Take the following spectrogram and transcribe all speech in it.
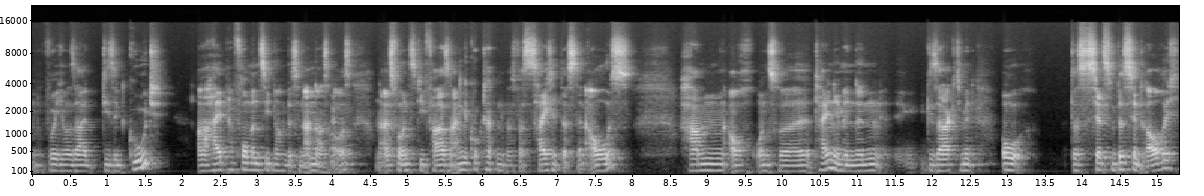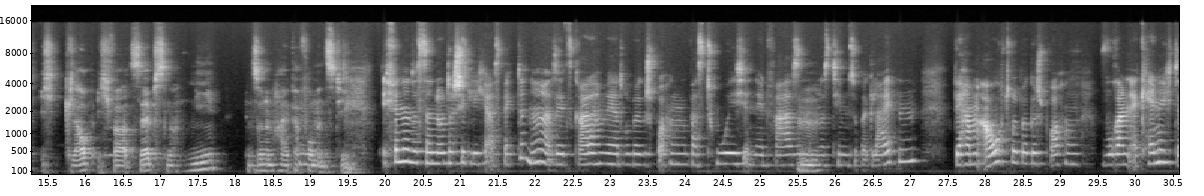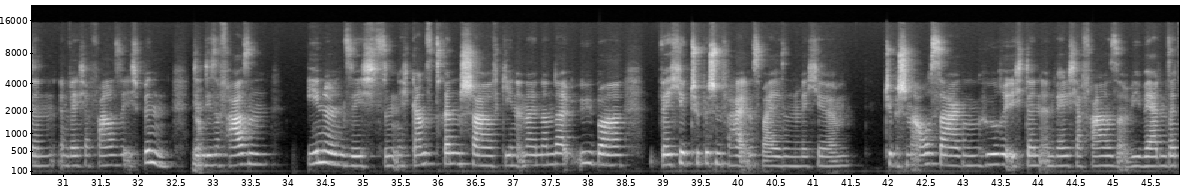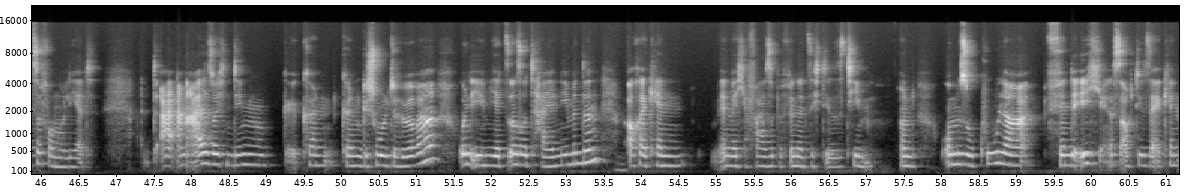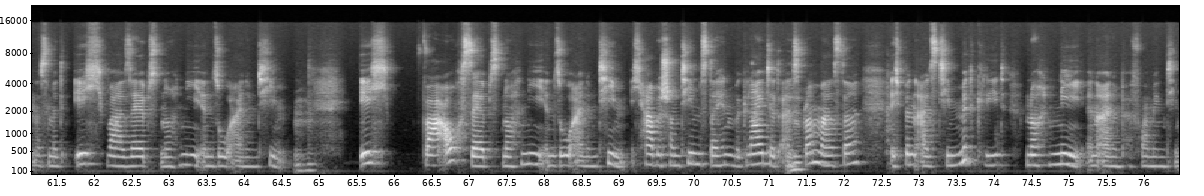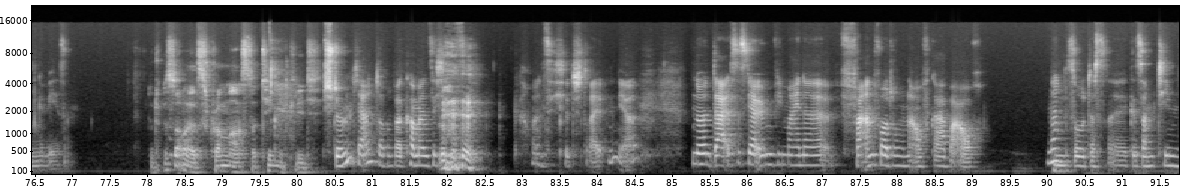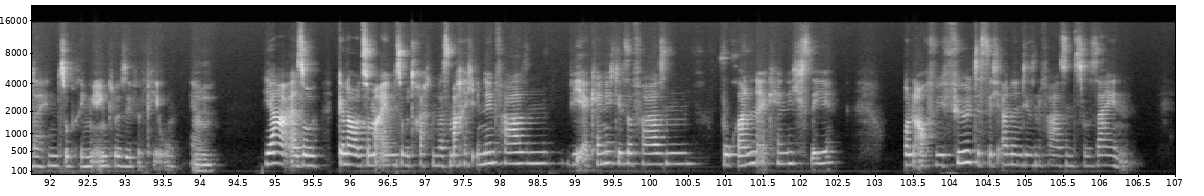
Und wo ich immer sage, die sind gut, aber High Performance sieht noch ein bisschen anders aus. Und als wir uns die Phasen angeguckt hatten, was, was zeichnet das denn aus, haben auch unsere Teilnehmenden gesagt mit, oh, das ist jetzt ein bisschen traurig. Ich glaube, ich war selbst noch nie in so einem High-Performance-Team. Ich finde, das sind unterschiedliche Aspekte. Ne? Also jetzt gerade haben wir ja darüber gesprochen, was tue ich in den Phasen, Mhm. um das Team zu begleiten. Wir haben auch darüber gesprochen, woran erkenne ich denn, in welcher Phase ich bin. Denn Ja. diese Phasen ähneln sich, sind nicht ganz trennscharf, gehen ineinander über. Welche typischen Verhaltensweisen, welche typischen Aussagen höre ich denn in welcher Phase? Wie werden Sätze formuliert? an all solchen Dingen können, können geschulte Hörer und eben jetzt unsere Teilnehmenden auch erkennen, in welcher Phase befindet sich dieses Team. Und umso cooler, finde ich, ist auch diese Erkenntnis mit, ich war selbst noch nie in so einem Team. Mhm. Ich war auch selbst noch nie in so einem Team. Ich habe schon Teams dahin begleitet als Mhm. Scrum Master. Ich bin als Teammitglied noch nie in einem Performing-Team gewesen. Du bist aber als Scrum Master Teammitglied. Stimmt, ja, darüber kann man sich, kann man sich jetzt streiten, ja. Nur da ist es ja irgendwie meine Verantwortung und Aufgabe auch, ne, Mhm. so das äh, Gesamtteam dahin zu bringen, inklusive PO. Ja. Mhm. Ja, also genau, zum einen zu betrachten, was mache ich in den Phasen, wie erkenne ich diese Phasen, woran erkenne ich sie und auch wie fühlt es sich an, in diesen Phasen zu sein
